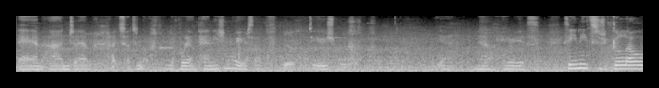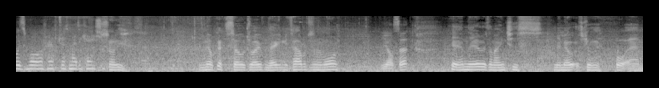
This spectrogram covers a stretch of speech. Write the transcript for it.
Um, and um, I just had to look- look around Penneys, you know yourself. Yeah. The usual. Yeah, now here he is. So he needs to glow his water after his medication. Sorry. The milk gets so driving. They give me tablets in the morning. You all set? Yeah, I'm there with I'm anxious. My mouth is dry. But um,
